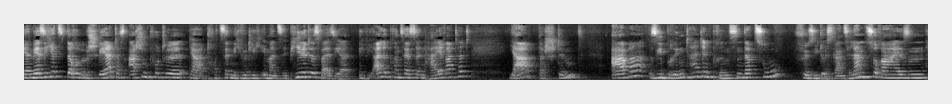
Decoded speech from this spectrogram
Ja, und wer sich jetzt darüber beschwert, dass Aschenputtel ja trotzdem nicht wirklich emanzipiert ist, weil sie ja wie alle Prinzessinnen heiratet, ja, das stimmt. Aber sie bringt halt den Prinzen dazu, für sie durchs ganze Land zu reisen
